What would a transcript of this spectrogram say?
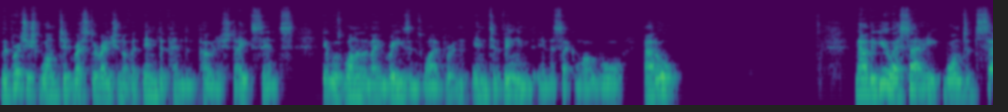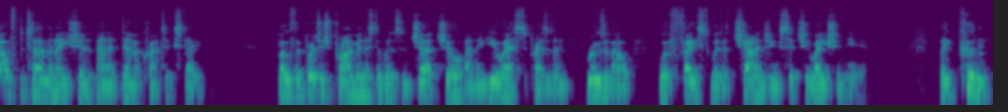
The British wanted restoration of an independent Polish state since it was one of the main reasons why Britain intervened in the Second World War at all. Now, the USA wanted self determination and a democratic state. Both the British Prime Minister Winston Churchill and the US President Roosevelt were faced with a challenging situation here. They couldn't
